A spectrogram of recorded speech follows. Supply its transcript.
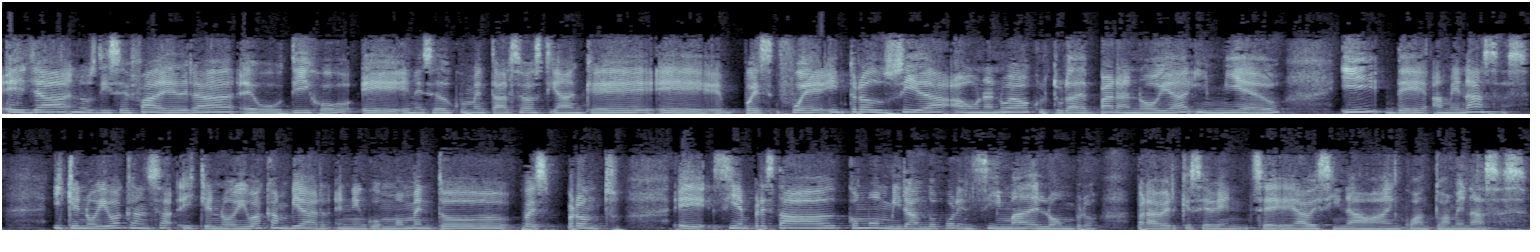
Ella nos dice Faedra, eh, o dijo eh, en ese documental, Sebastián, que eh, pues fue introducida a una nueva cultura de paranoia y miedo y de amenazas y que no iba a cansar y que no iba a cambiar en ningún momento pues pronto. Eh, siempre estaba como mirando por encima del hombro para ver qué se ven, se avecinaba en cuanto a amenazas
